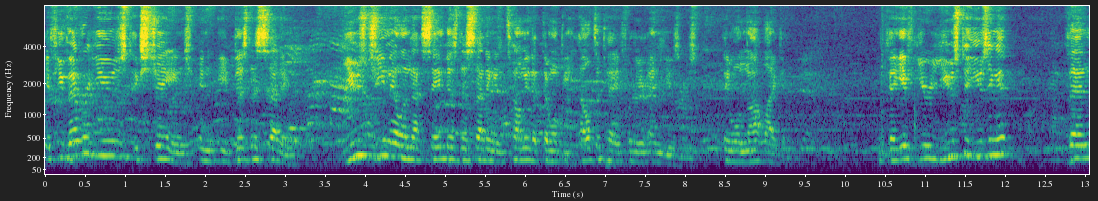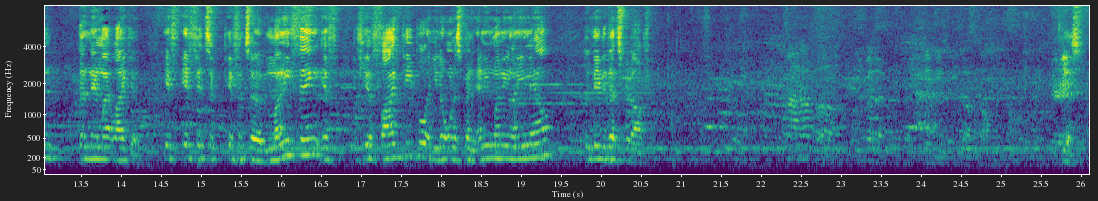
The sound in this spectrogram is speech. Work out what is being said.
If you've ever used Exchange in a business setting, use Gmail in that same business setting and tell me that there won't be hell to pay from your end users. They will not like it. Okay, if you're used to using it, then then they might like it. If, if it's a if it's a money thing, if if you have five people and you don't want to spend any money on email, then maybe that's a good option. Yes.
